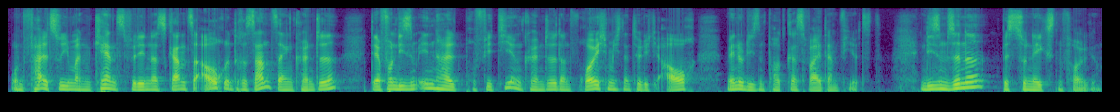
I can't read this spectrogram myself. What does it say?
Und falls du jemanden kennst, für den das Ganze auch interessant sein könnte, der von diesem Inhalt profitieren könnte, dann freue ich mich natürlich auch, wenn du diesen Podcast weiterempfiehlst. In diesem Sinne, bis zur nächsten Folge.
